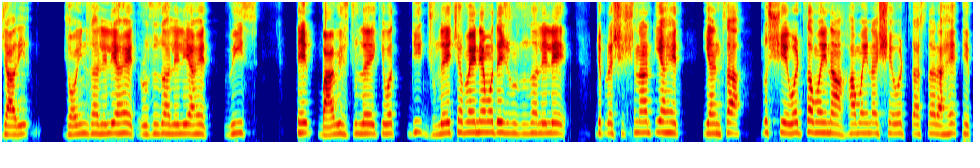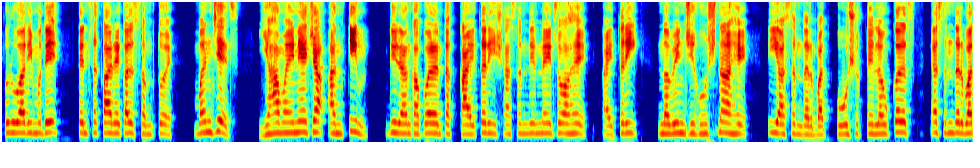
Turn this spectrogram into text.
जारी जॉईन झालेले आहेत, रुजू झालेले आहेत, वीस ते 22 जुलै किंवा ती जुलैच्या महिन्यामध्ये रुजू झालेले जे प्रशिक्षणार्थी आहेत, यांचा जो शेवटचा महिना, हा महिना शेवटचा असणार आहे. फेब्रुवारीमध्ये त्यांचा कार्यकाल संपतोय. म्हणजेच ह्या महिन्याच्या अंतिम दिनांकापर्यंत काहीतरी शासन निर्णय जो आहे, काहीतरी नवीन जी घोषणा आहे, ती या संदर्भात होऊ शकते. लवकरच या संदर्भात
